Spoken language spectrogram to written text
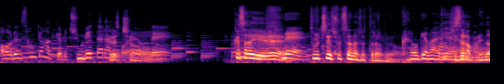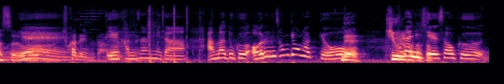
어른 성경학교를 준비했다라는 그렇죠. 거예요. 네. 그 사이에 네. 둘째 출산하셨더라고요. 그러게 말이에요. 기사가 많이 났어요. 예. 축하드립니다. 예, 감사합니다. 아마도 그 어른 성경학교 네, 기운을 하나님께서 그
